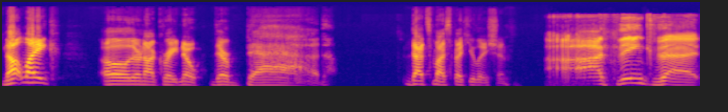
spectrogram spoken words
not like oh they're not great. No, they're bad. That's my speculation. I think that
